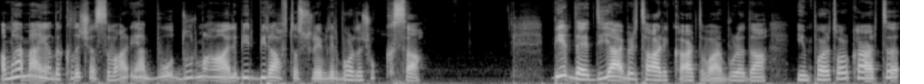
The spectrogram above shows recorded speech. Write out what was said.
Ama hemen yanında kılıç ası var. Yani bu durma hali bir bir hafta sürebilir bu arada çok kısa. Bir de diğer bir tarih kartı var burada. İmparator kartı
